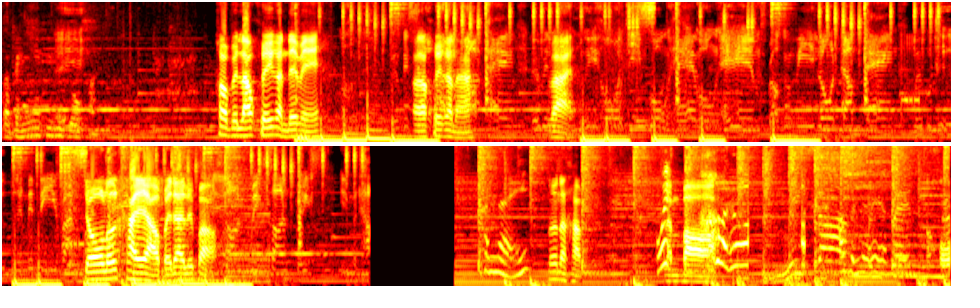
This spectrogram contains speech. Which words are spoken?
แต่เป็นอย่างนี้พี่พี่ดูก่อนเข้าไปรับเควสก่อนได้ไหมเอารับเควสก่อนนะได้โจรถใครอะเอาไปได้หรือเปล่าคั นไหนนู่นนะครับอุ๊ยลำบอขอโทษเอาไปเลยเอาไปเลยโอ้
